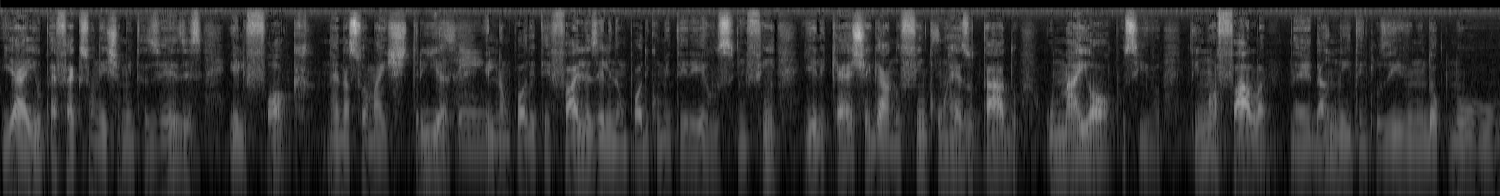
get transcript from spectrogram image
E aí o perfeccionista muitas vezes ele foca né, na sua maestria, Sim. ele não pode ter falhas, ele não pode cometer erros, enfim, e ele quer chegar no fim com o resultado o maior possível. Tem uma fala né, da Anitta, inclusive, no, no,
